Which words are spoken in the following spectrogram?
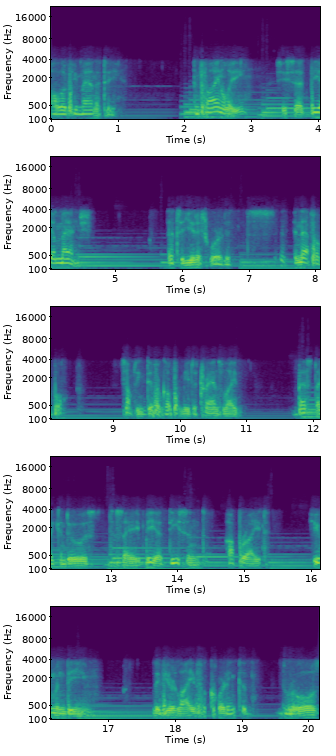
all of humanity. And finally, she said, be a mensch. That's a Yiddish word, it's ineffable, something difficult for me to translate. Best I can do is to say, be a decent, upright human being. Live your life according to the rules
